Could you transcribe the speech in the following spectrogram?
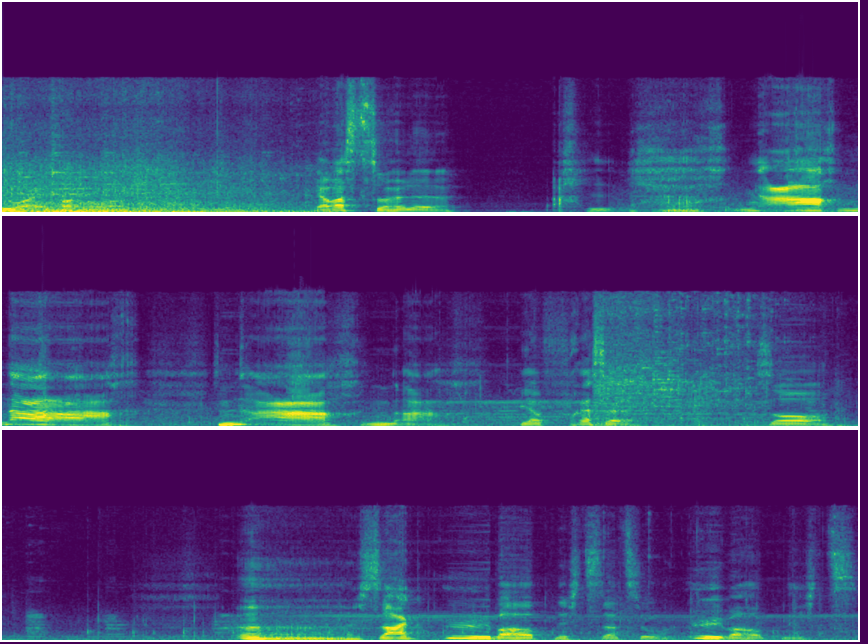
you einfach nur. Ja, was zur Hölle? Ach, ach, nach, nach, nach, nach. Ja, Fresse. So. Äh, ich sag überhaupt nichts dazu. Überhaupt nichts.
